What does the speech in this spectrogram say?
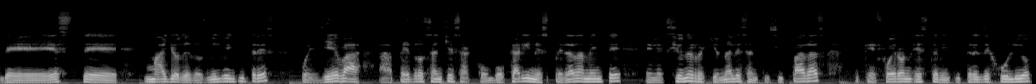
de este mayo de 2023, pues lleva a Pedro Sánchez a convocar inesperadamente elecciones regionales anticipadas que fueron este 23 de julio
